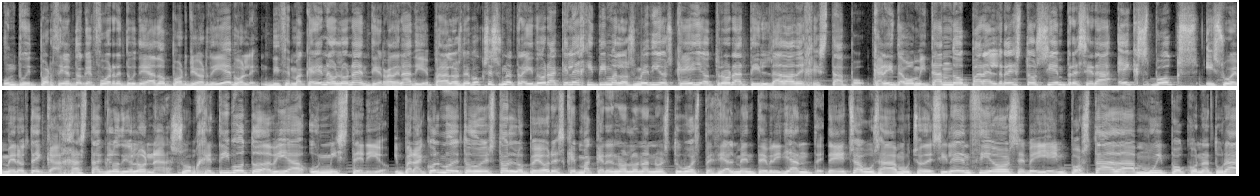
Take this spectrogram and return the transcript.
Un tuit, por cierto, que fue retuiteado por Jordi Évole. Dice Macarena Olona en Tierra de Nadie. Para los de Vox es una traidora que legitima los medios que ella otrora tildada de gestapo. Carita vomitando, para el resto siempre será Xbox y su hemeroteca. Hashtag Glodiolona. Su objetivo todavía un misterio. Y para colmo de todo esto, lo peor es que Macarena Olona no estuvo especialmente brillante. De hecho, abusaba mucho de silencio, se veía impostada, muy poco natural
